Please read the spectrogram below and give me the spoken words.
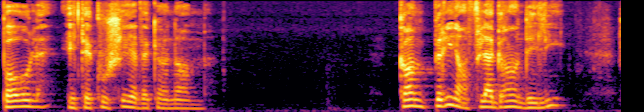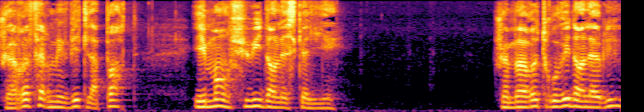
Paul était couché avec un homme. Comme pris en flagrant délit, je refermai vite la porte et m'enfuis dans l'escalier. Je me retrouvai dans la rue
